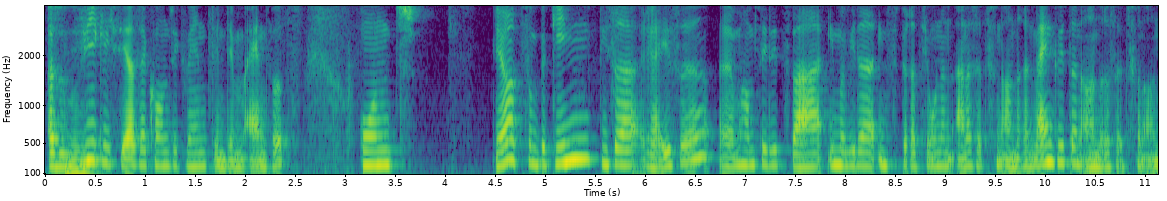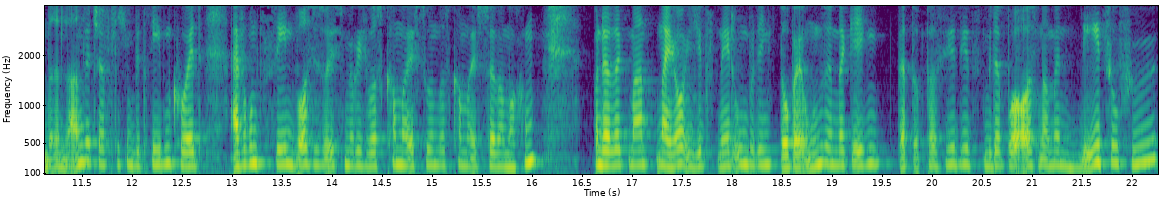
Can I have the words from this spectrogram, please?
Also mhm. wirklich sehr, sehr konsequent in dem Einsatz. Und ja, zum Beginn dieser Reise ähm, haben sie die zwar immer wieder Inspirationen einerseits von anderen Weingütern, andererseits von anderen landwirtschaftlichen Betrieben geholt, einfach um zu sehen, was ist alles möglich, was kann man alles tun, was kann man alles selber machen. Und er hat gemeint, naja, jetzt nicht unbedingt da bei uns in der Gegend, weil da passiert jetzt mit ein paar Ausnahmen nicht so viel,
